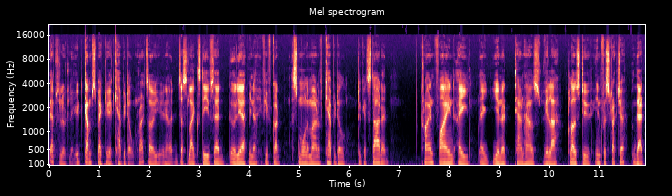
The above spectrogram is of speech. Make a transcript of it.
Absolutely. It comes back to your capital, right? So, you know, just like Steve said earlier, you know, if you've got a small amount of capital to get started, try and find a, a unit, townhouse, villa close to infrastructure that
